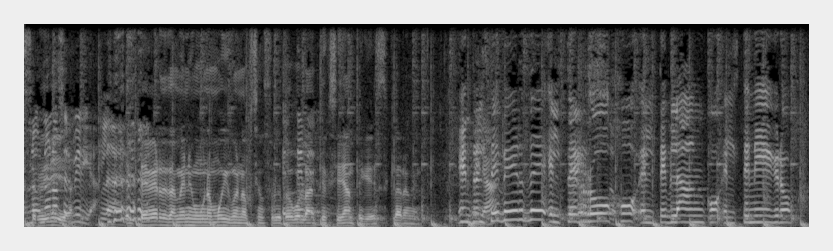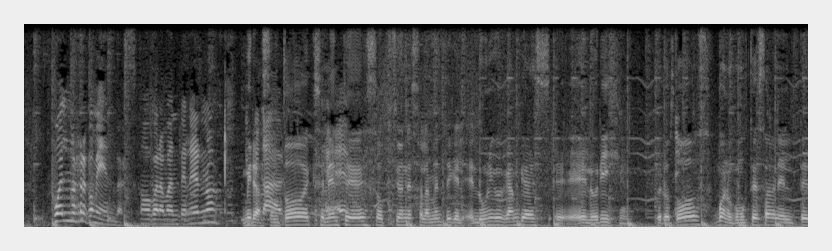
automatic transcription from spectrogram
nos no- no serviría. nos serviría. Claro. El té verde también es una muy buena opción, sobre todo por la antioxidante que es, claramente. Entre Mira. el té verde, el té Eso. rojo, el té blanco, el té negro, ¿cuál nos recomiendas? Como para mantenernos. Mira, son todas excelentes opciones, solamente que el- lo único que cambia es eh, el origen. Pero todos, bueno, como ustedes saben, el té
